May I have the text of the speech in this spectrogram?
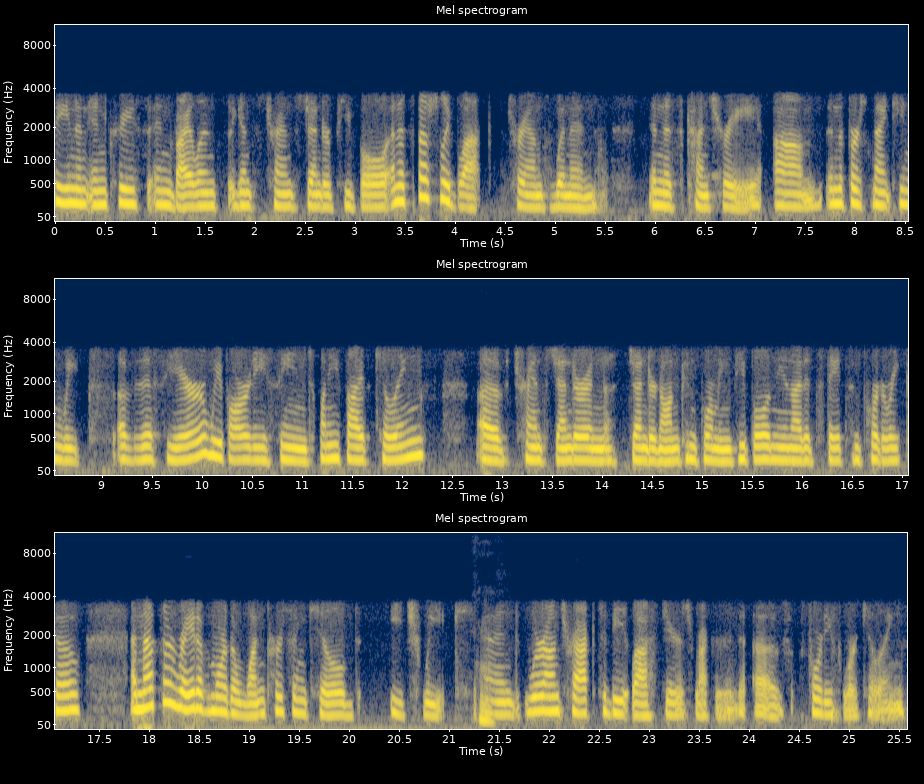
seen an increase in violence against transgender people, and especially black trans women in this country. Um, in the first 19 weeks of this year, we've already seen 25 killings of transgender and gender nonconforming people in the United States and Puerto Rico. And that's a rate of more than one person killed each week. Hmm. And we're on track to beat last year's record of 44 killings.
